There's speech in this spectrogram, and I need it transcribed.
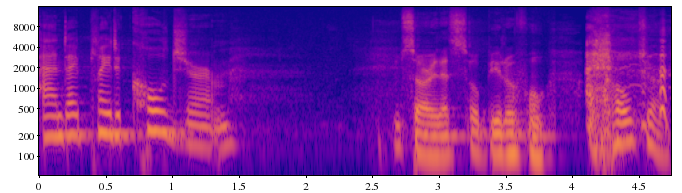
and I played a cold germ. I'm sorry, that's so beautiful. A cold germ.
